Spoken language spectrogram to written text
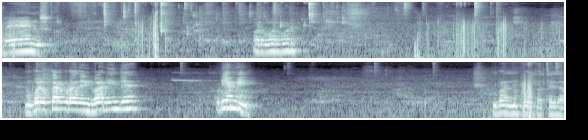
ஒரே நிமிஷம். ஓடு ஓடு ஓடு. அங்கே போய் உட்காரக்கூடாது. இங்கிட்டு வா நீந்து. குடியாமே இப்போ இன்னும் போய் பத்துக்குதா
